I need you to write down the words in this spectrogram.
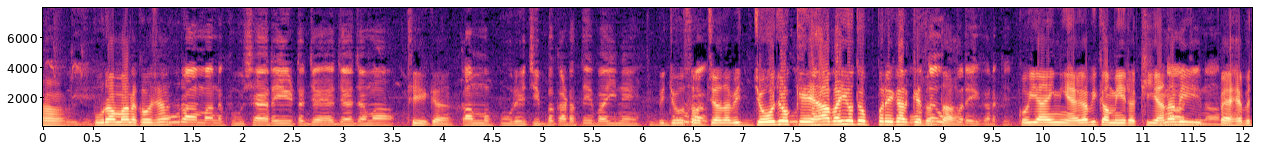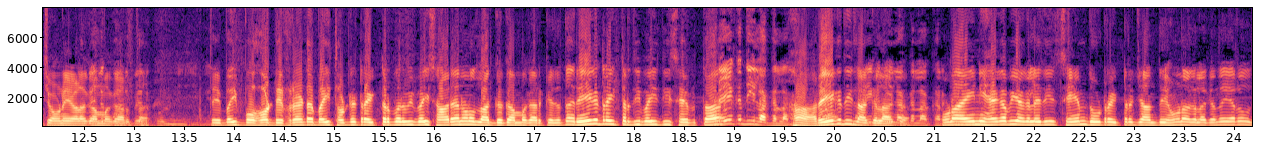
ਹਾਂ ਇਹ- ਪੂਰਾ ਮਨ ਖੁਸ਼ ਆ? ਪੂਰਾ ਮਨ ਖੁਸ਼ ਹੈ ਰੇਟ ਜਾਇਜ਼ ਹੈ ਜਮਾ। ਠੀਕ ਆ। ਕੰਮ ਪੂਰੇ ਚਿੱਬ ਕੱਢਤੇ ਬਾਈ ਨੇ। ਵੀ ਜੋ ਪੂਰਾ- ਸੋਚਿਆ ਦਾ ਵੀ ਜੋ ਜੋ ਕਿਹਾ ਬਾਈ ਉਹ ਤੇ ਉੱਪਰੇ ਕਰਕੇ ਉਹਦੇ ਦਿੱਤਾ। ਉੱਪਰੇ ਕਰਕੇ। ਕੋਈ ਐ ਨਹੀਂ ਹੈਗਾ ਵੀ ਕਮੀ ਰੱਖੀ ਆ ਨਾ ਨਾ ਵੀ ਜੀ, ਨਾ। ਪੈਸੇ ਬਚਾਉਣੇ ਵਾਲਾ ਕੰਮ ਬਿਲਕੁਲ- ਕਰਤਾ। ਬਿਲਕੁਲ ਨਹੀਂ ਜੀ ਤੇ ਬਾਈ ਬਹੁਤ ਡਿਫਰੈਂਟ ਹੈ ਬਾਈ ਤੁਹਾਡੇ ਟਰੈਕਟਰ ਪਰ ਵੀ ਬਾਈ ਸਾਰਿਆਂ ਨਾਲੋਂ ਅਲੱਗ ਕੰਮ ਕਰਕੇ ਦਿੱਤਾ। ਰੇਕ ਟਰੈਕਟਰ ਦੀ ਬਾਈ ਦੀ ਸਿਫਤ ਆ ਦੀ ਅਲੱਗ ਅਲੱਗ ਹਾਂ ਰੇਕ ਦੀ ਅਲੱਗ ਕਰਕੇ। ਹੁਣ ਐ ਨਹੀਂ ਹੈਗਾ ਵੀ ਅਗਲੇ ਦੀ ਸੇਮ ਦੋ ਟਰੈਕਟਰ ਜਾਂਦੇ ਹੋਣ ਅਗਲਾ ਕਹਿੰਦਾ ਯਾਰ ਉਹ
